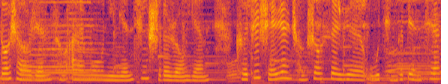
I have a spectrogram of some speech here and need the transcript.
多少人曾爱慕你年轻时的容颜，可知谁愿承受岁月无情的变迁？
